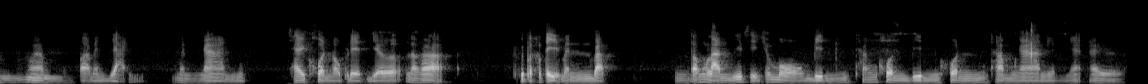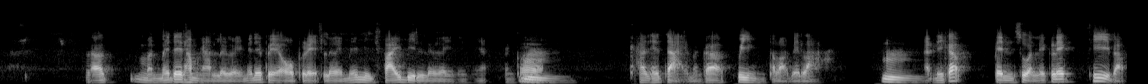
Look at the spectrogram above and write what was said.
อืมว่าอืมว่ามันใหญ่ มันงานใช้คนออเปเรตเยอะ แล้วก็คือปกติมันแบบมันต้องรัน24ชั่วโมง บินทั้งคนบินคนทำงานอะไรเงี้ย เออ แล้วมันไม่ได้ทำงานเลย ไม่ได้ไปออเปเรตเลย ไม่มีไฟล์บินเลยอะไรเงี้ย มันก็อืมค่าใช้จ่ายมันก็วิ่งตลอดเวลา อืม อันนี้ก็เป็นส่วนเล็กๆที่แบบ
